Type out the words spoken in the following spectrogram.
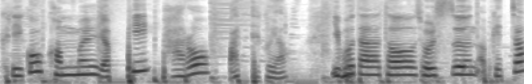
그리고 건물 옆이 바로 마트고요. 이보다 더 좋을 순 없겠죠?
